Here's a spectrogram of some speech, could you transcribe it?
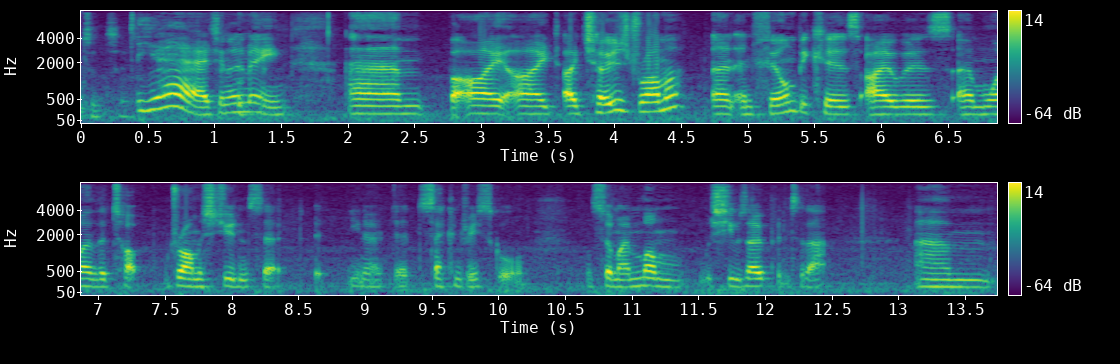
Accountancy. yeah do you know what I mean um, but I, I I chose drama and, and film because I was um, one of the top drama students at you know at secondary school so my mum she was open to that um,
